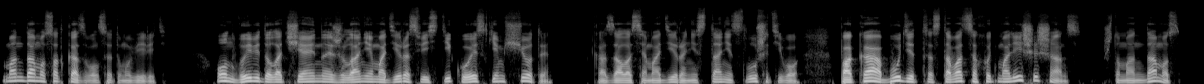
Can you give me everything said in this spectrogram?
Мандамус отказывался этому верить. Он выведал отчаянное желание Мадира свести кое с кем счеты. Казалось, Амадира не станет слушать его, пока будет оставаться хоть малейший шанс, что Мандамус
